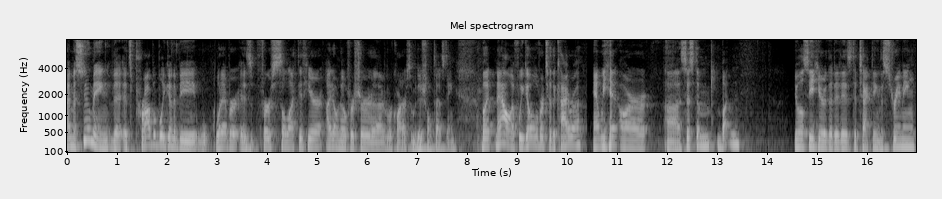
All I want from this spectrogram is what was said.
I'm assuming that it's probably going to be whatever is first selected here. I don't know for sure. That requires some additional testing. But now if we go over to the Kyra and we hit our uh, system button, you will see here that it is detecting the streaming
